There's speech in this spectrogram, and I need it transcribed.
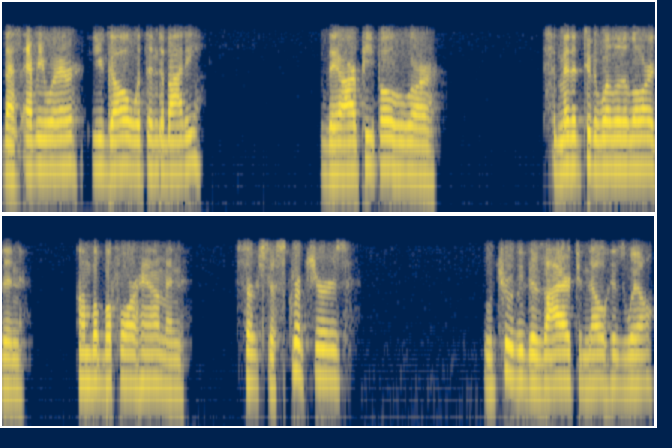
that's everywhere you go within the body. There are people who are submitted to the will of the Lord and humble before Him and search the scriptures, who truly desire to know His will.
